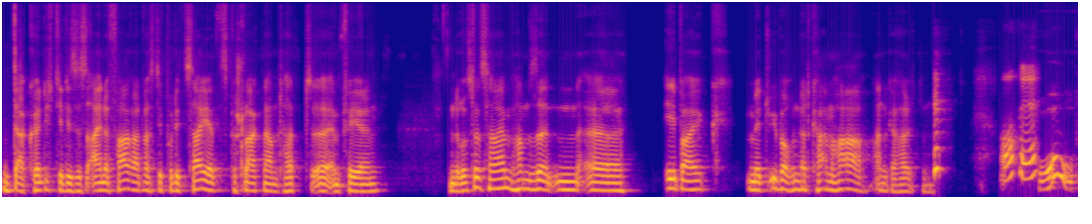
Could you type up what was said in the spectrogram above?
Da könnte ich dir dieses eine Fahrrad, was die Polizei jetzt beschlagnahmt hat, äh, empfehlen. In Rüsselsheim haben sie ein äh, E-Bike mit über 100 km/h angehalten. Okay. Wow.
